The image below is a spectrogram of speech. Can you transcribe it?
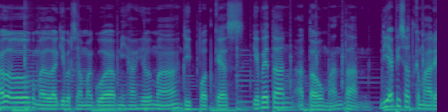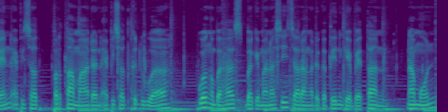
Halo, kembali lagi bersama gua Miha Hilma di podcast Gebetan atau Mantan. Di episode kemarin, episode pertama dan episode kedua, gua ngebahas bagaimana sih cara ngedeketin gebetan. Namun,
